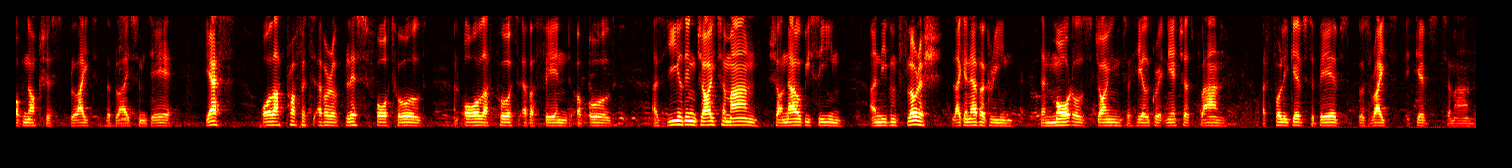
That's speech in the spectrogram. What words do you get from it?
obnoxious blight the blithesome day. Yes, all that prophets ever of bliss foretold, and all that poets ever feigned of old, as yielding joy to man, shall now be seen, and even flourish like an evergreen. Then mortals join to hail great nature's plan, that fully gives to babes those rights it gives to man.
